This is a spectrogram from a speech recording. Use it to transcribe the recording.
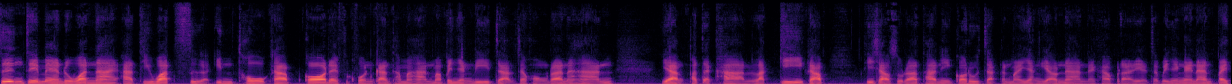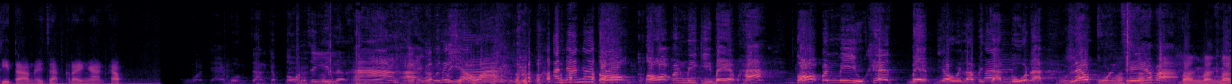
ซึ่งเจแมนหรือว่านายอธิวัตรเสืออินโทครับ ก็ได้ฝึกฝนการทำอาหารมาเป็นอย่างดีจากเจ้าของร้านอาหาร อย่างพัตตาคารลักกี้ครับ ที่ชาวสุราษฎร์ธานีก็รู้จักกันมาอย่างยาวนานนะครับ รายละเอียดจะเป็นยังไงนั้นไปติดตามได้จากรายงานครับควรจะให้ผมจัดกับโต๊ะจีนเหรอคะขายก๋วยเตี๋ยวอะอันนั้นน่ะ โต๊ะโต๊ะมันมีกี่แบบคะ โต๊ะมันมีอยู่แค่แบบเดียวเวลาไปจัดบูธอะ แล้วคุณเชฟอะ นั่งนั่งนั่ง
